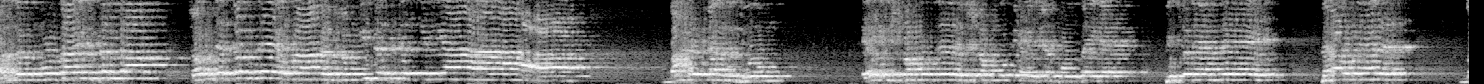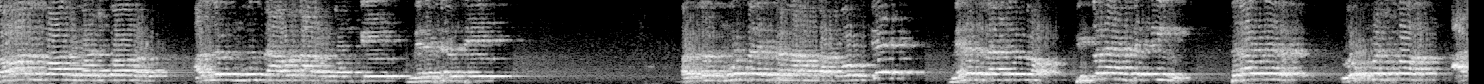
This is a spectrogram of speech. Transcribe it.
হযরত মুসা আলাইহিস সালাম চলতে চলতে ওনার সঙ্গী সাথীদেরকে নিয়ে বাহরে কালজুম এই সমুদ্রের সম্মুখে এসে পৌঁছাইলেন। পিছনে আছে দল বল লস্কর। হযরত মুসা ও তার কওমকে মেরে ফেলতে। হযরত মূসা আলাইহিস সালাম তার জন্য পিছনে আছে কি? ফিরাউনের লোক লস্কর। আর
